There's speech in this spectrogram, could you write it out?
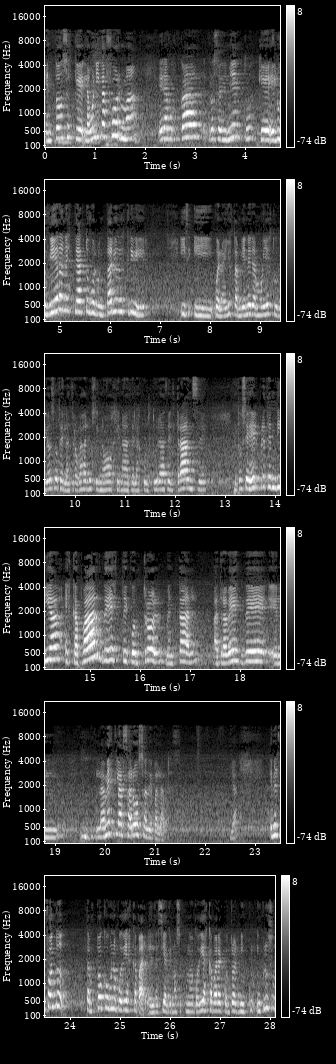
entonces que la única forma era buscar procedimientos que eludieran este acto voluntario de escribir Y, bueno, ellos también eran muy estudiosos de las drogas alucinógenas, de las culturas del trance. Entonces él pretendía escapar de este control mental a través de la mezcla azarosa de palabras. ¿ya? En el fondo, tampoco uno podía escapar. Él decía que no, podía escapar al control, incluso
